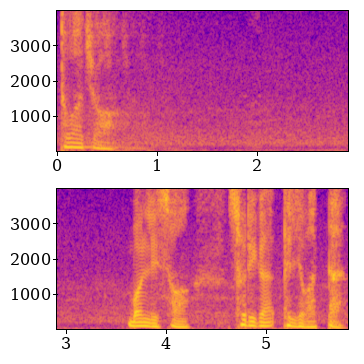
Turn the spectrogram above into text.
도와줘 멀리서 소리가 들려왔다.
